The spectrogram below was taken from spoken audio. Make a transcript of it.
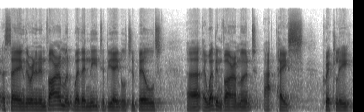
um, are saying they're in an environment where they need to be able to build uh, a web environment at pace quickly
